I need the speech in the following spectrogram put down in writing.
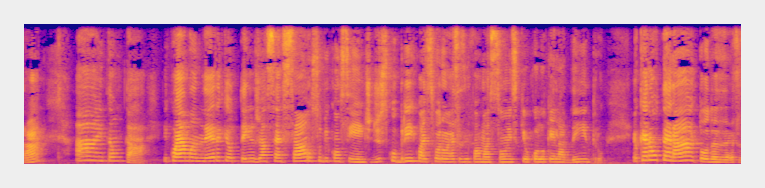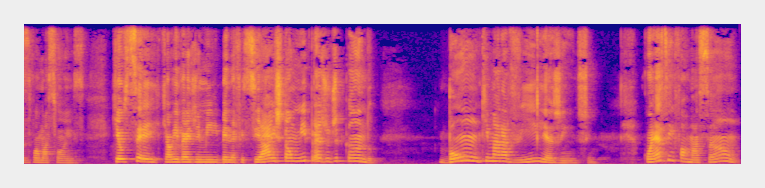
Tá? Ah, então tá. E qual é a maneira que eu tenho de acessar o subconsciente, descobrir quais foram essas informações que eu coloquei lá dentro? Eu quero alterar todas essas informações que eu sei que ao invés de me beneficiar, estão me prejudicando. Bom, que maravilha, gente. Com essa informação,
